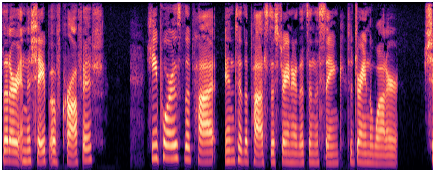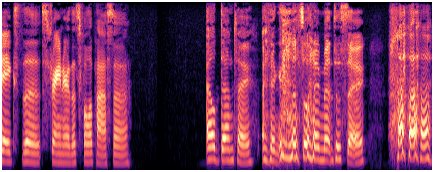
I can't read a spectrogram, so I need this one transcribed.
that are in the shape of crawfish. He pours the pot into the pasta strainer that's in the sink to drain the water, shakes the strainer that's full of pasta, Al dente. I think that's what I meant to say. I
